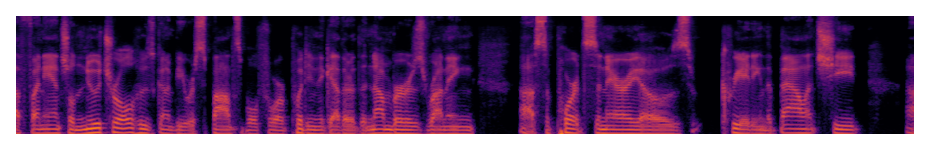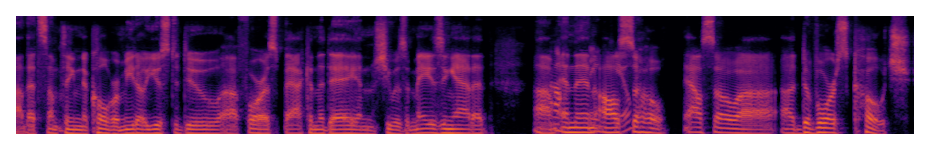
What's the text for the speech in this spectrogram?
a financial neutral who's going to be responsible for putting together the numbers, running uh, support scenarios, creating the balance sheet. Uh, that's something Nicole Romito used to do uh, for us back in the day, and she was amazing at it. Um, oh, and then also, you. also uh, a divorce coach,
